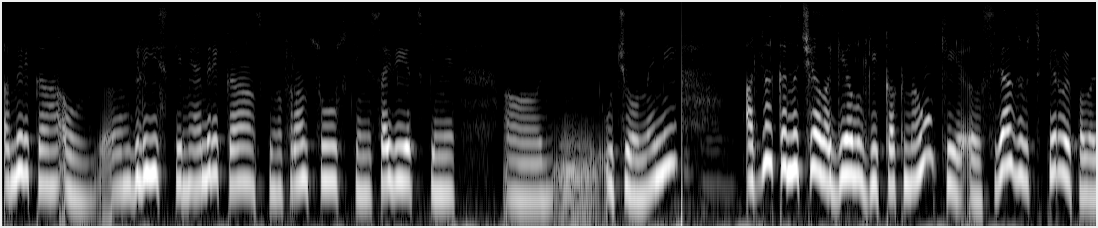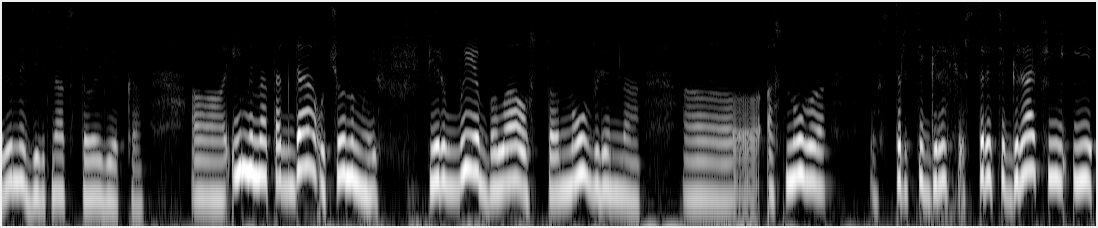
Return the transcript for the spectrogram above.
америка... английскими, американскими, французскими, советскими э, учеными, Однако начало геологии как науки связывают с первой половиной XIX века. Именно тогда учеными впервые была установлена э, основа стратиграфии, стратиграфии и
